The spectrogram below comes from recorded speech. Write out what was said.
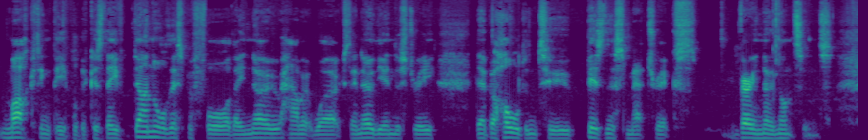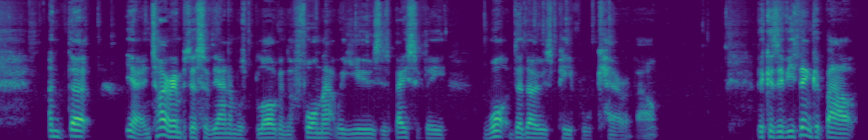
marketing people because they've done all this before they know how it works they know the industry they're beholden to business metrics very no nonsense. And the yeah entire impetus of the Animalz blog and the format we use is basically what do those people care about? Because if you think about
